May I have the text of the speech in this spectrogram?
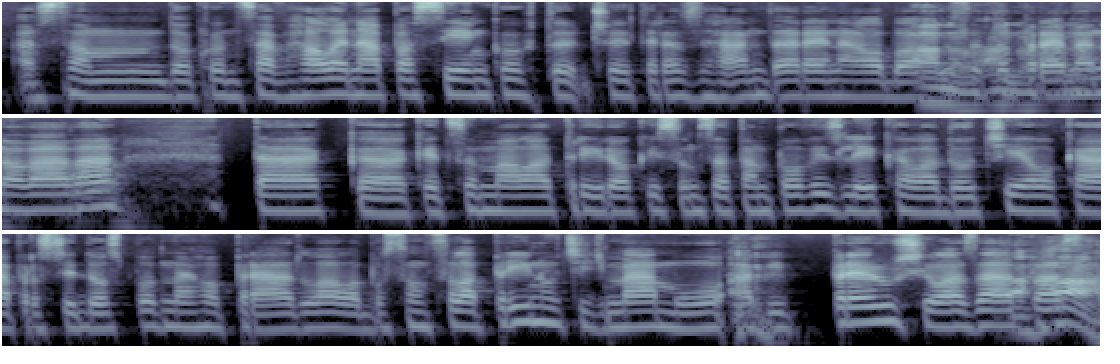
a som dokonca v hale na pasienkoch, to, čo je teraz Handarena, alebo ako ano, sa to ano, premenováva, ano, ano. tak eh, keď som mala 3 roky, som sa tam povyzliekala do tielka, proste do spodného prádla, lebo som chcela prinútiť mamu, aby prerušila zápas Aha.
